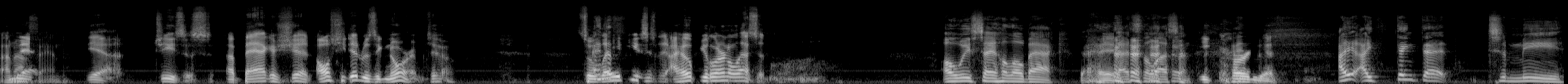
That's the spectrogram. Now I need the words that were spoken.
I'm not Man. a fan. Yeah, Jesus, a bag of shit. All she did was ignore him too. So, And the- ladies, I hope you learn a lesson. Always say hello back. Hey. That's the lesson. Be courteous. I, I think that to me,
